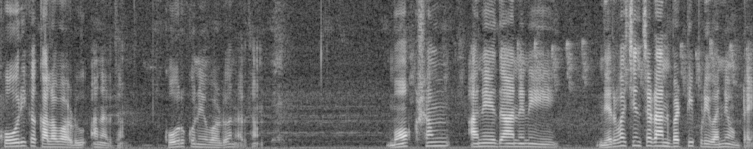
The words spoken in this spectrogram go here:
కోరిక కలవాడు అని అర్థం. కోరుకునేవాడు అని అర్థం. మోక్షం అనే దానిని నిర్వచించడాన్ని బట్టి ఇప్పుడు ఇవన్నీ ఉంటాయి.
